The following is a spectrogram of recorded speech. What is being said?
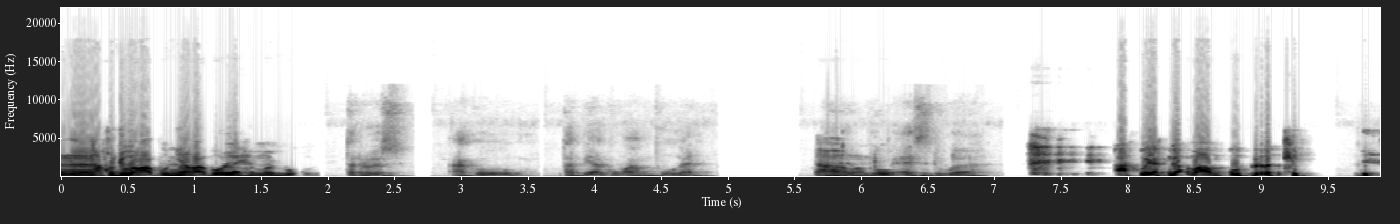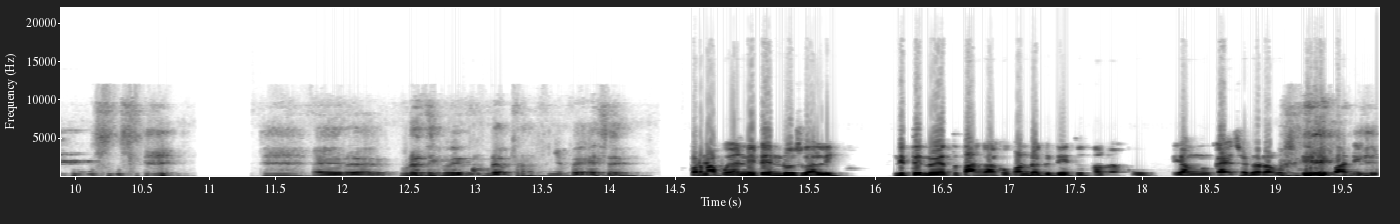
Mm, aku juga nggak punya, nggak boleh sama buku. Terus aku tapi aku mampu kan? Ah, Dan mampu. Di PS2. Aku yang nggak mampu berarti. Akhirnya berarti gue nggak pernah punya PS ya? Pernah punya Nintendo sekali. Nintendo ya tetanggaku kan udah gede tuh tetanggaku. Yang kayak saudaraku sendiri Pak itu.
